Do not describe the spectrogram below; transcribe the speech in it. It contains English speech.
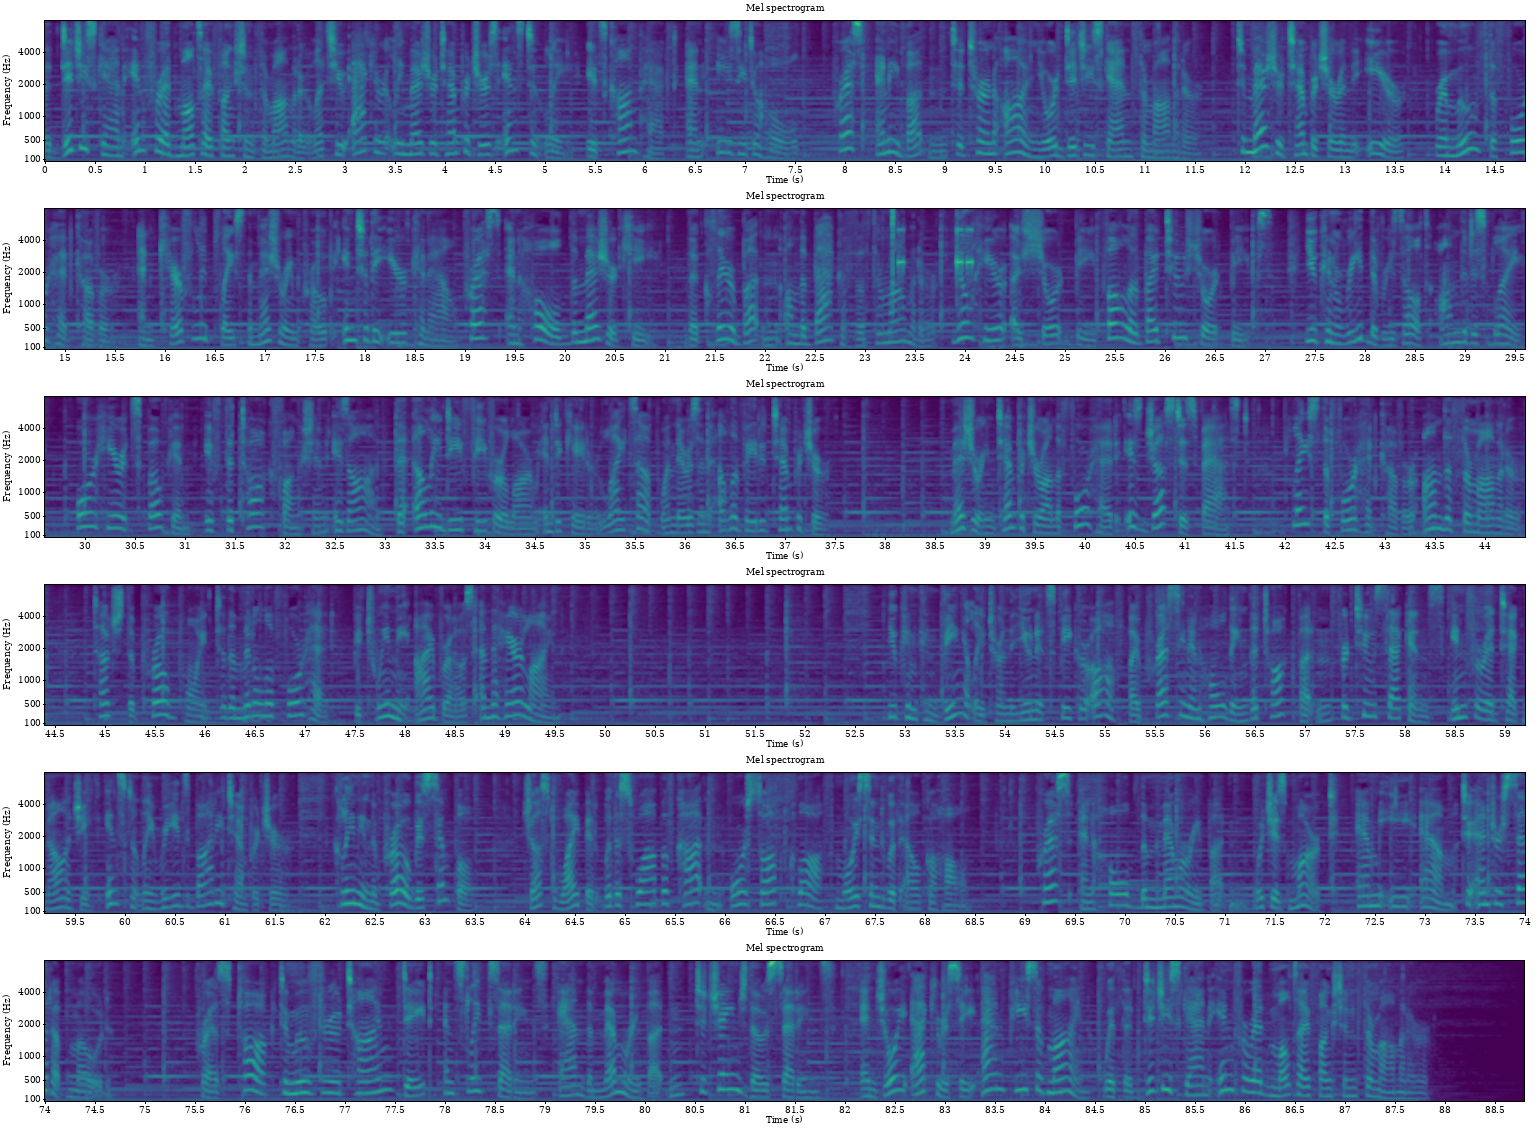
The DigiScan infrared multifunction thermometer lets you accurately measure temperatures instantly. It's compact and easy to hold. Press any button to turn on your DigiScan thermometer. To measure temperature in the ear, remove the forehead cover and carefully place the measuring probe into the ear canal. Press and hold the measure key the clear button on the back of the thermometer, you'll hear a short beep followed by two short beeps. You can read the result on the display or hear it spoken if the talk function is on. The LED fever alarm indicator lights up when there is an elevated temperature. Measuring temperature on the forehead is just as fast. Place the forehead cover on the thermometer. Touch the probe point to the middle of forehead, between the eyebrows and the hairline. You can conveniently turn the unit speaker off by pressing and holding the talk button for two seconds. Infrared technology instantly reads body temperature. Cleaning the probe is simple. Just wipe it with a swab of cotton or soft cloth moistened with alcohol. Press and hold the memory button, which is marked MEM, to enter setup mode. Press Talk to move through time, date, and sleep settings, and the Memory button to change those settings. Enjoy accuracy and peace of mind with the DigiScan Infrared Multifunction Thermometer.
